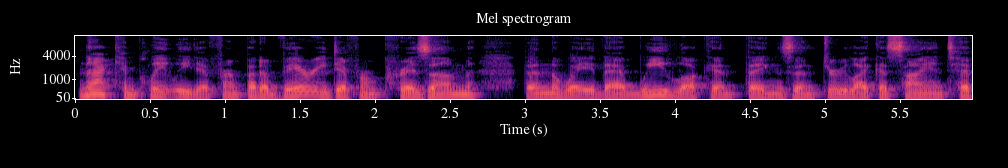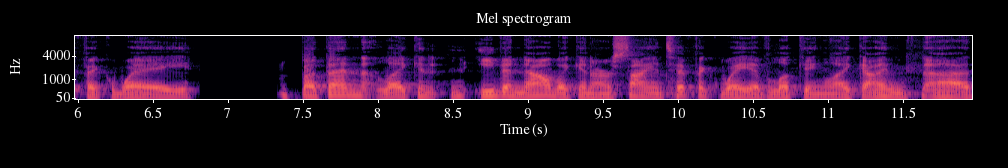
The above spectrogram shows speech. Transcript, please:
not completely different, but a very different prism than the way that we look at things and through like a scientific way. But then, like, in, even now, like in our scientific way of looking, like I'm, uh,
